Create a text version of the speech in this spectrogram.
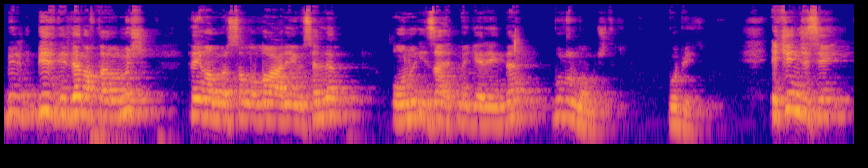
bir, bir dilden aktarılmış. Peygamber sallallahu aleyhi ve sellem onu izah etme gereğinde bulunmamıştır. Bu bir. İkincisi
